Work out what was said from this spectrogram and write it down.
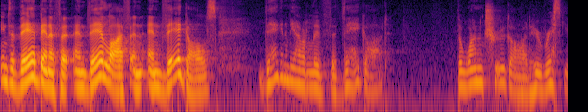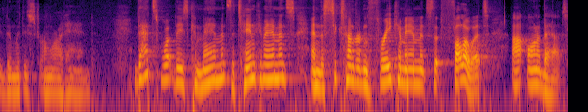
into their benefit and their life and, and their goals. They're going to be able to live for their God, the one true God who rescued them with his strong right hand. That's what these commandments, the Ten Commandments and the 603 commandments that follow it, are on about.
